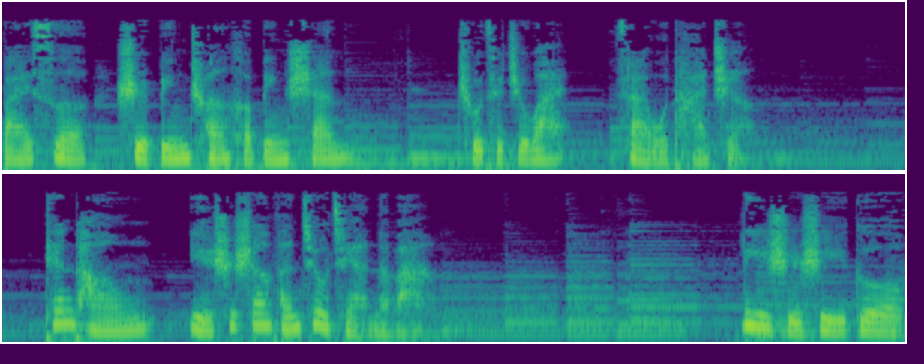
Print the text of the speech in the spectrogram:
白色是冰川和冰山。除此之外。再无他者。天堂也是删繁就简的吧？历史是一个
